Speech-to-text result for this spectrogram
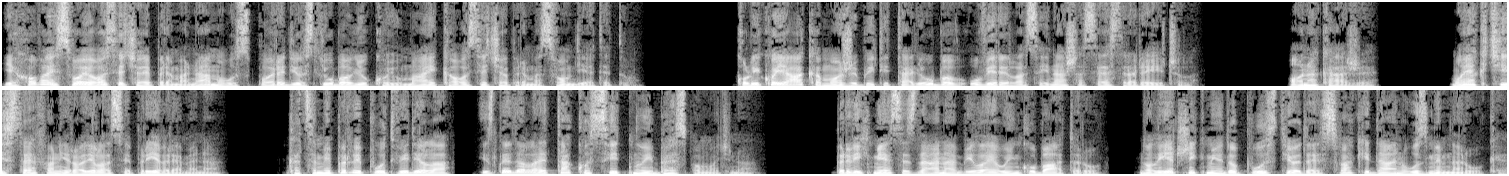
Jehova je svoje osjećaje prema nama usporedio s ljubavlju koju majka osjeća prema svom djetetu. Koliko jaka može biti ta ljubav uvjerila se i naša sestra Rachel. Ona kaže, moja kći Stefani rodila se prije vremena. Kad sam je prvi put vidjela, izgledala je tako sitno i bespomoćno. Prvih mjesec dana bila je u inkubatoru, no liječnik mi je dopustio da je svaki dan uzmem na ruke.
